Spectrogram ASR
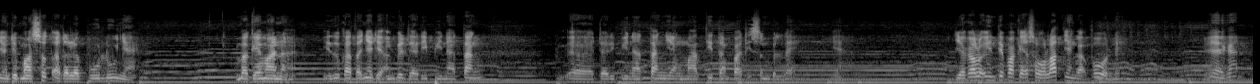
Yang dimaksud adalah bulunya. Bagaimana? Itu katanya diambil dari binatang e, dari binatang yang mati tanpa disembelih ya. Ya kalau inti pakai sholat ya nggak boleh. Ya kan?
